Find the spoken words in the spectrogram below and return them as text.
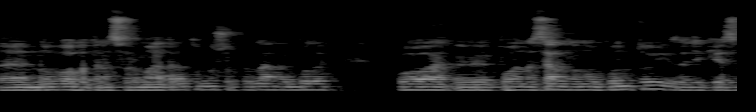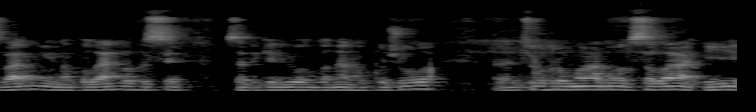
е, нового трансформатора, тому що проблеми були по, по населеному пункту і завдяки зверненню, наполегливості все-таки Львівобленерго почуло цю громаду села, і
